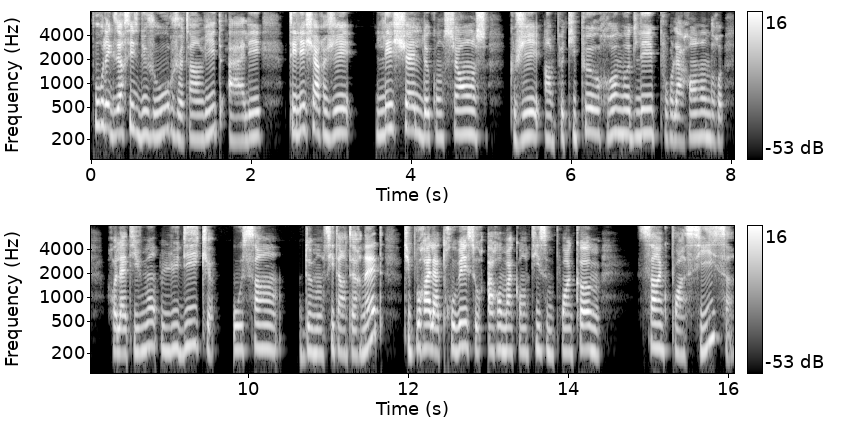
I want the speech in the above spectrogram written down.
Pour l'exercice du jour, je t'invite à aller télécharger l'échelle de conscience que j'ai un petit peu remodelée pour la rendre relativement ludique au sein de mon site internet. Tu pourras la trouver sur aromacantisme.com 5.6.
